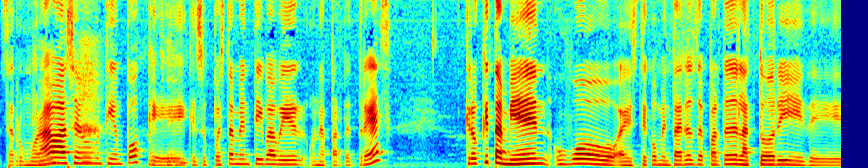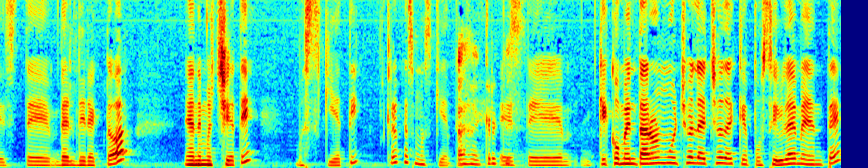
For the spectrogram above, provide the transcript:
se rumoraba hace un tiempo que, que supuestamente iba a haber una parte 3. Creo que también hubo este comentarios de parte del actor y de este del director, Gianni Muschietti, Muschietti, creo que es Muschietti. Ajá, creo que este, que comentaron mucho el hecho de que posiblemente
